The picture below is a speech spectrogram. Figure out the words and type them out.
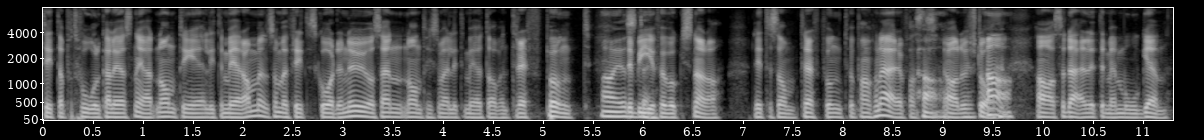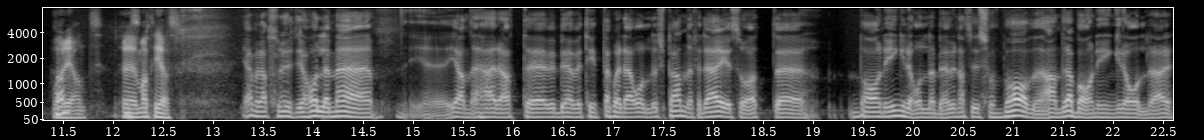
titta på två olika lösningar. Någonting är lite mer ja, som en fritidsgården nu och sen någonting som är lite mer av en träffpunkt. ja just det blir ju för vuxna då. Lite som träffpunkt för pensionärer fast ja, Ja. du förstår. Ja. Ja. sådär lite mer mogen variant. Eh, Mattias? Ja men absolut, jag håller med eh, Janne här att eh, vi behöver titta på det där åldersspannet för det är ju så att eh, barn i yngre åldrar behöver naturligtvis få vara med andra barn i yngre åldrar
